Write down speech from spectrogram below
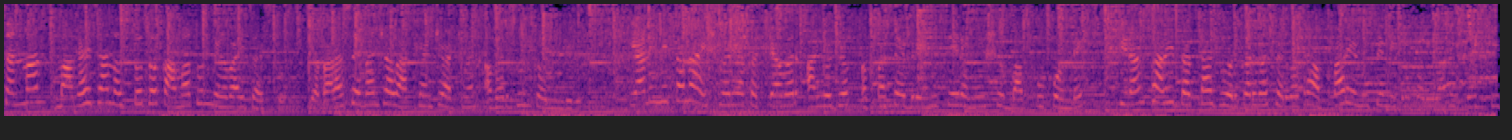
सन्मान मागायचा नसतो तो कामातून मिळवायचा असतो. या बाळासाहेबांच्या वाक्यांची आठवण आवर्जून करून दिली. या निमित्तानं ऐश्वर्या कट्ट्यावर आयोजक अप्पासाहेब रेणुसे रमेश बाप्पू कोंडे किरण साळी दत्ता जोरकर व सर्वत्र अप्पा रेणुसे मित्रपरिवार उपस्थित.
